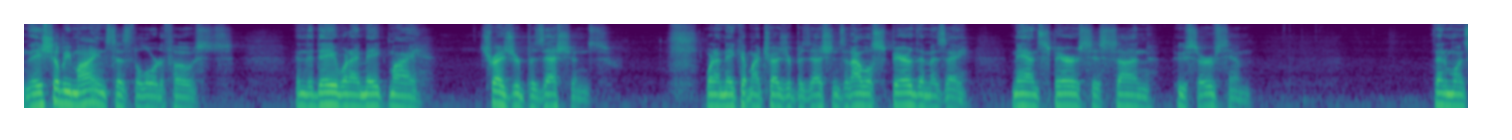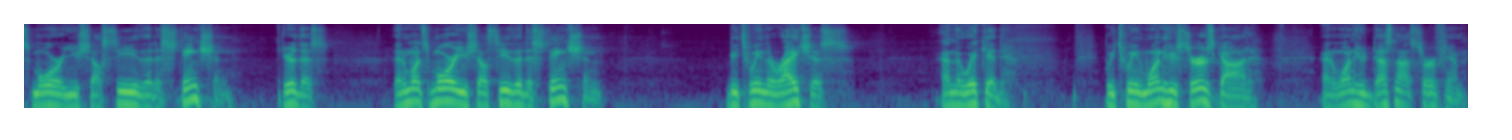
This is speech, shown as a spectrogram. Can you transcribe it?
They shall be mine, says the Lord of hosts, in the day when I make my treasured possessions, when I make up my treasured possessions, and I will spare them as a man spares his son who serves him. Then once more you shall see the distinction. Hear this. Then once more you shall see the distinction between the righteous and the wicked, between one who serves God and one who does not serve him.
